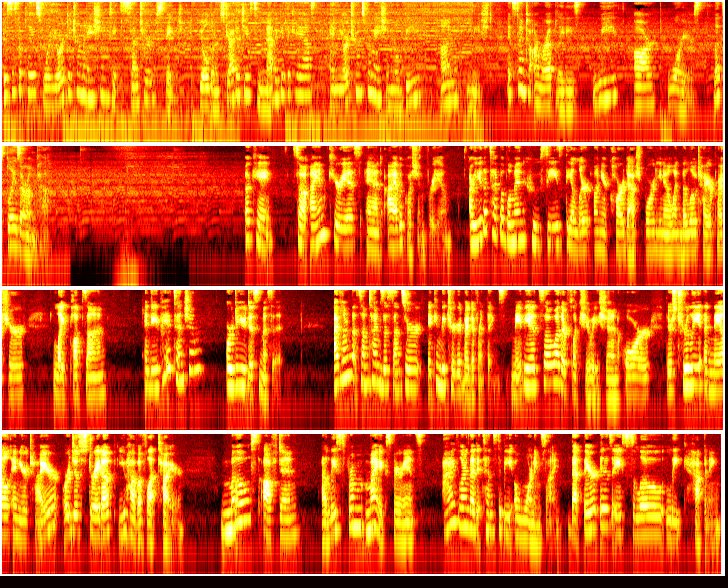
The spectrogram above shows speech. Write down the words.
This is the place where your determination takes center stage. You'll learn strategies to navigate the chaos, and your transformation will be unleashed. It's time to armor up, ladies. We are warriors. Let's blaze our own path. Okay, so I am curious and I have a question for you. Are you the type of woman who sees the alert on your car dashboard, you know, when the low tire pressure light pops on? And do you pay attention or do you dismiss it? I've learned that sometimes the sensor it can be triggered by different things. Maybe it's a weather fluctuation or there's truly a nail in your tire or just straight up you have a flat tire. Most often at least from my experience, I've learned that it tends to be a warning sign that there is a slow leak happening.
